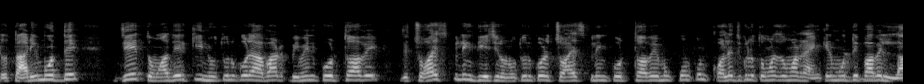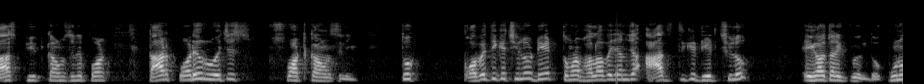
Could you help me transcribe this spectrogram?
তো তারই মধ্যে যে তোমাদের কি নতুন করে আবার পেমেন্ট করতে হবে, যে চয়েস ফিলিং দিয়েছিল, নতুন করে চয়েস ফিলিং করতে হবে এবং কোন কোন কলেজগুলো তোমরা তোমার র্যাঙ্কের মধ্যে পাবে লাস্ট ফিফথ কাউন্সিলের পর, তারপরেও রয়েছে স্পট কাউন্সিলিং তো কবে থেকে ছিল ডেট তোমরা ভালোভাবে জানো যে আজ থেকে ডেট ছিল এগারো তারিখ পর্যন্ত। কোনো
